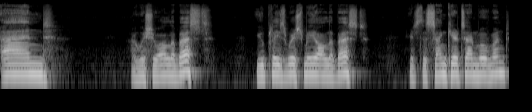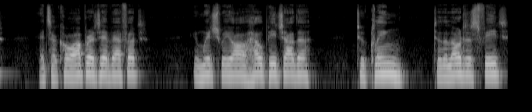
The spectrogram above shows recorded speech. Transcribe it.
And I wish you all the best. You please wish me all the best. It's the Sankirtan movement. It's a cooperative effort in which we all help each other to cling to the lotus feet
